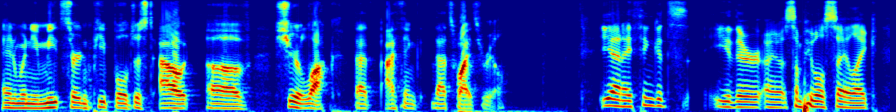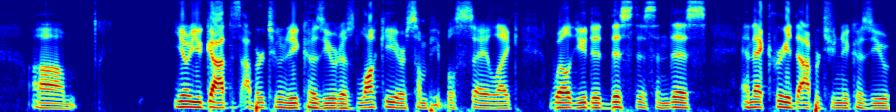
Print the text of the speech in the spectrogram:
and when you meet certain people just out of sheer luck that i think that's why it's real. Yeah and i think it's either uh, some people say like um, you know you got this opportunity because you were just lucky or some people say like well you did this this and this and that created the opportunity because you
